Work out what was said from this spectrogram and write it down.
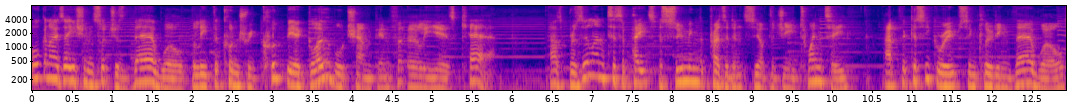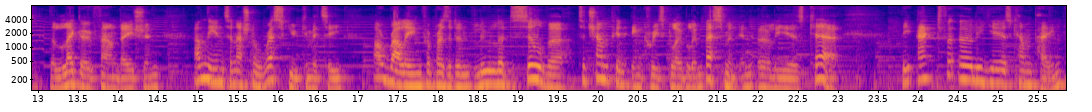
organisations such as Theirworld believe the country could be a global champion for early years care. As Brazil anticipates assuming the presidency of the G20, advocacy groups including Theirworld, the LEGO Foundation, and the International Rescue Committee are rallying for President Lula da Silva to champion increased global investment in early years care. The Act for Early Years campaign,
